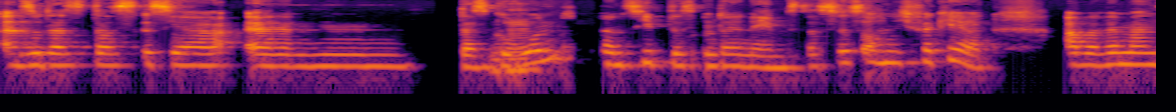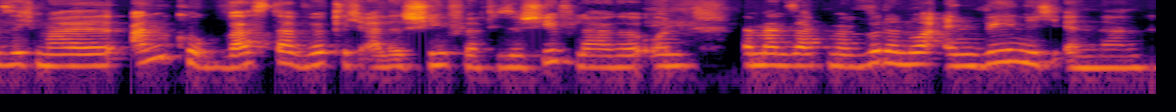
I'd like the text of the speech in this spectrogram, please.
Also das, das ist ja ähm, das mhm. Grundprinzip des Unternehmens. Das ist auch nicht verkehrt. Aber wenn man sich mal anguckt, was da wirklich alles schiefläuft, diese Schieflage, und wenn man sagt, man würde nur ein wenig ändern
